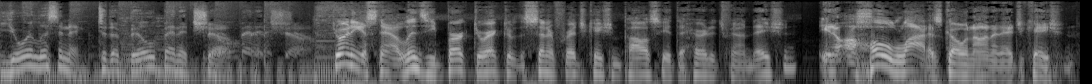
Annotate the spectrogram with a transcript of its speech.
You're listening to the Bill Bennett Show. Bill Bennett Show. Joining us now, Lindsey Burke, director of the Center for Education Policy at the Heritage Foundation you know, a whole lot is going on in education,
